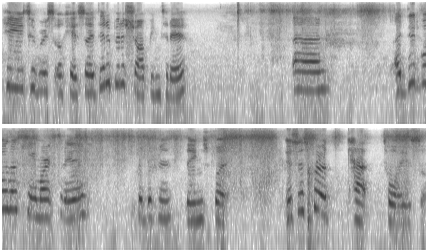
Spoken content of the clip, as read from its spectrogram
Hey YouTubers, okay, so I did a bit of shopping today. And I did go to Kmart today for different things, but it's just for a cat toy, so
